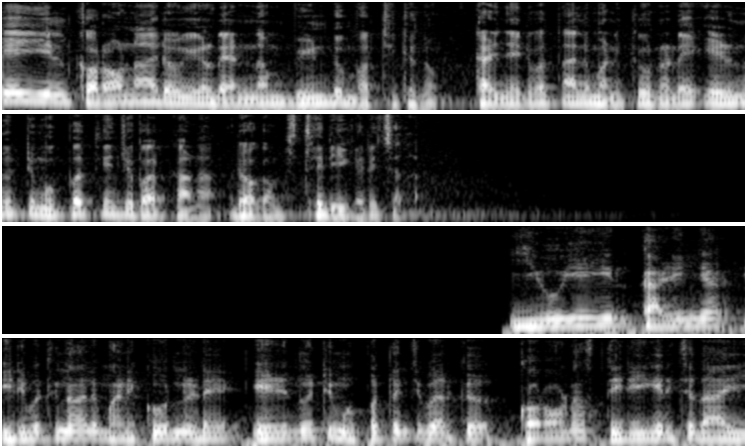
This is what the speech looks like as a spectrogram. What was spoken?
എയിൽ കൊറോണ രോഗികളുടെ എണ്ണം വീണ്ടും വർദ്ധിക്കുന്നു. കഴിഞ്ഞ ഇരുപത്തിനാല് മണിക്കൂറിനിടെ എഴുന്നൂറ്റി മുപ്പത്തിയഞ്ച് പേർക്കാണ് രോഗം സ്ഥിരീകരിച്ചത്. യു എയിൽ കഴിഞ്ഞ ഇരുപത്തിനാല് മണിക്കൂറിനിടെ എഴുന്നൂറ്റി മുപ്പത്തഞ്ച് പേർക്ക് കൊറോണ സ്ഥിരീകരിച്ചതായി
